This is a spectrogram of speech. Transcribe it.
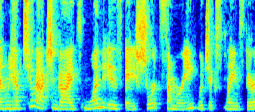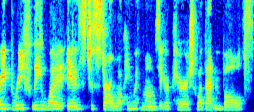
And we have two action guides. One is a short summary, which explains very briefly what it is to start walking with moms at your parish, what that involves.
